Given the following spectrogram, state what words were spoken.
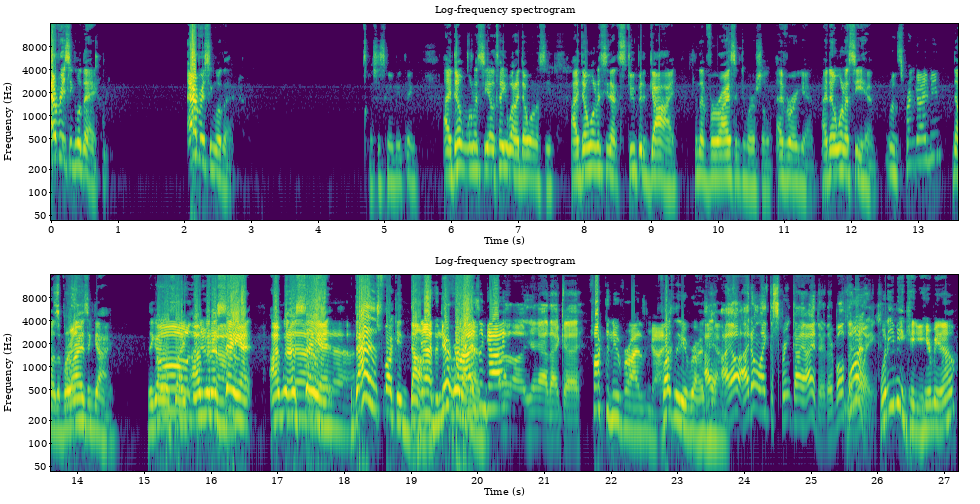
every single day. Every single day. That's just gonna be a thing. I don't want to see. I'll tell you what I don't want to see. I don't want to see that stupid guy from the Verizon commercial ever again. I don't want to see him. With the sprint guy, you mean? No, the Sprint? Verizon guy. The guy Oh, that's like, I'm gonna guy. say it. I'm gonna Yeah, say it. yeah. That is fucking dumb. yeah, the new Get rid of him. Verizon guy. Oh yeah, that guy. Fuck the new Verizon guy. Fuck the new Verizon I, guy. I I don't like the Sprint guy either. They're both What? annoying. what do you mean? Can you hear me now?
